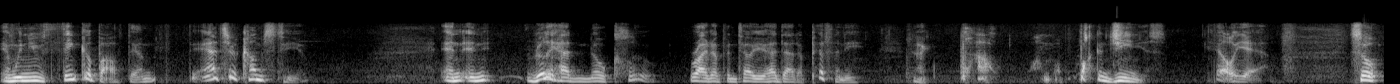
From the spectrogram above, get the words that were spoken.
And when you think about them, the answer comes to you. And, and really had no clue right up until you had that epiphany. Like, wow, I'm a fucking genius. Hell yeah. So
